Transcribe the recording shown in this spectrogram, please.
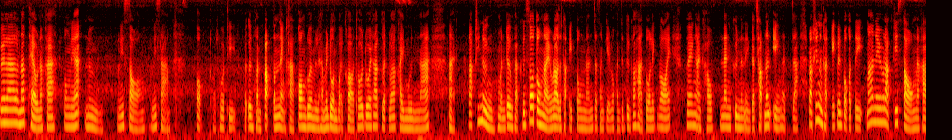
เวลาเรานับแถวนะคะ ตรงเนี้ยหนึ่งตรงนี้สองตรงนี้สามออกขอโทษทีเผอิญขวัญปรับตำแหน่งขากล้องด้วย มันเลยทำให้โดนบ่อยขอโทษด้วยถ้าเกิดว่าใครมึนนะอะหลักที่หนึ่งเหมือนเดิมค่ะ ขึ้นโซ่ตรงไหน เราจะถักเอกตรงนั้น จะสังเกตว่าขวัญจะดึงเข้าหาตัวเล็กน้อย เพื่อให้งานเขาแน่นขึ้นนั่นเองกระชับนั่นเองนะจ๊ะ หลักที่หนึ่งถัก x เป็นปกติ มาในหลักที่สองนะคะ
